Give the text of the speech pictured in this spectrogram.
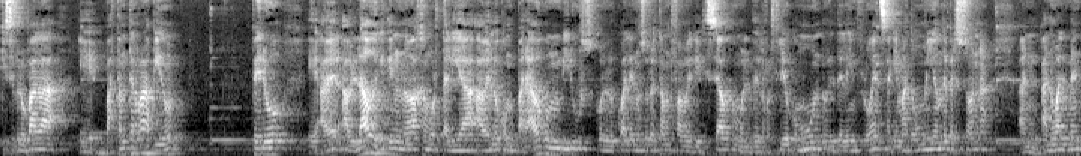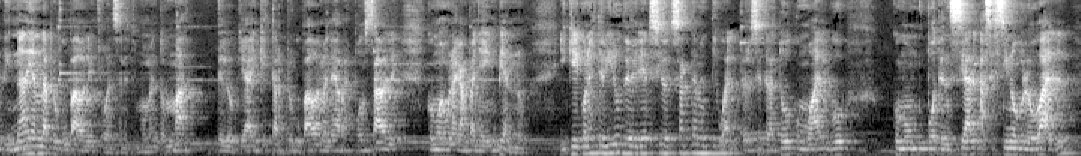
que se propaga eh, bastante rápido, pero eh, haber hablado de que tiene una baja mortalidad, haberlo comparado con virus con los cuales nosotros estamos familiarizados, como el del resfrío común o el de la influenza, que mata a un millón de personas anualmente y nadie anda preocupado de la influenza en estos momentos, más de lo que hay que estar preocupado de manera responsable, como es una campaña de invierno. Y que con este virus debería haber sido exactamente igual, pero se trató como algo como un potencial asesino global,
